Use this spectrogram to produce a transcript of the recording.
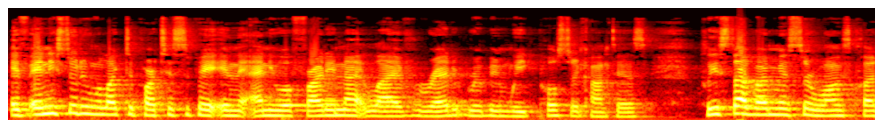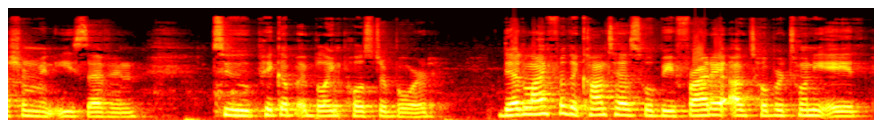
If any student would like to participate in the annual Friday Night Live Red Ribbon Week poster contest, please stop by Mr. Wong's classroom in E7 to pick up a blank poster board. Deadline for the contest will be Friday, October 28th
